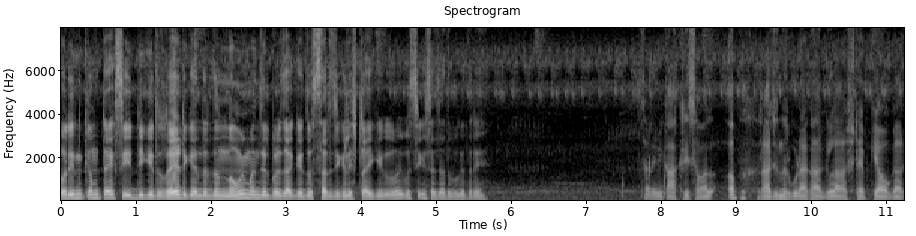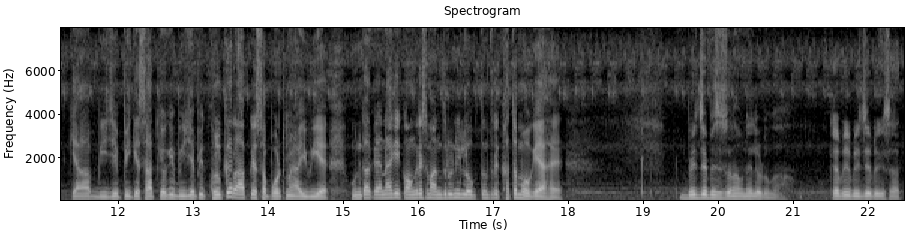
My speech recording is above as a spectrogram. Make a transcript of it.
और इनकम टैक्स ईडी की रेड के अंदर जो नौवीं मंजिल पर जाके जो सर्जिकल स्ट्राइक की उसी की सजा तो भुगत रहे हैं। सर एक आखिरी सवाल। अब राजेंद्र गुड़ा का अगला स्टेप क्या होगा? क्या बीजेपी के साथ? क्योंकि बीजेपी खुलकर आपके सपोर्ट में आई हुई है। उनका कहना है कि कांग्रेस में अंदरूनी लोकतंत्र खत्म हो गया है। बीजेपी से चुनाव नहीं लड़ूँगा। कभी बीजेपी के साथ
